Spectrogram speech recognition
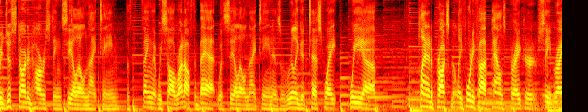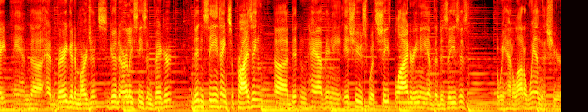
We just started harvesting CLL 19. The thing that we saw right off the bat with CLL 19 is a really good test weight. We uh, planted approximately 45 pounds per acre seed rate and uh, had very good emergence, good early season vigor. Didn't see anything surprising, uh, didn't have any issues with sheath blight or any of the diseases. We had a lot of wind this year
